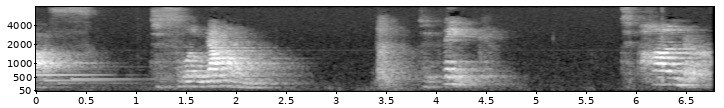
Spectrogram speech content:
us to slow down, to think, to ponder,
